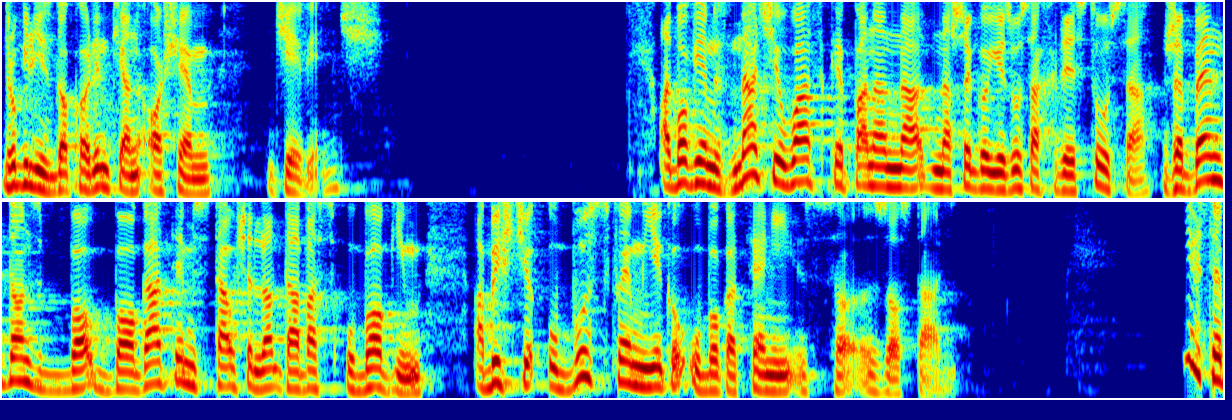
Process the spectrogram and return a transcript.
Drugi list do Koryntian 8, 9. Albowiem znacie łaskę Pana na, naszego Jezusa Chrystusa, że będąc bo, bogatym stał się dla, dla was ubogim, abyście ubóstwem Jego ubogaceni zostali. Nie chcę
